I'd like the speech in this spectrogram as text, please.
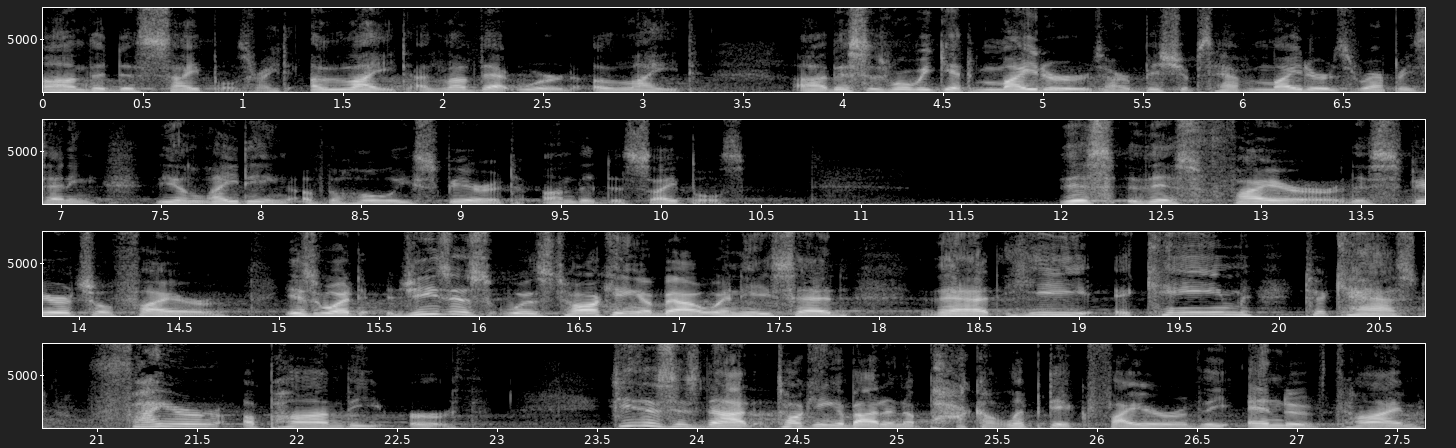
on the disciples, right? A light. I love that word, a light. Uh, this is where we get miters. Our bishops have miters representing the alighting of the Holy Spirit on the disciples. This, this fire, this spiritual fire, is what Jesus was talking about when he said that he came to cast fire upon the earth. Jesus is not talking about an apocalyptic fire of the end of time.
